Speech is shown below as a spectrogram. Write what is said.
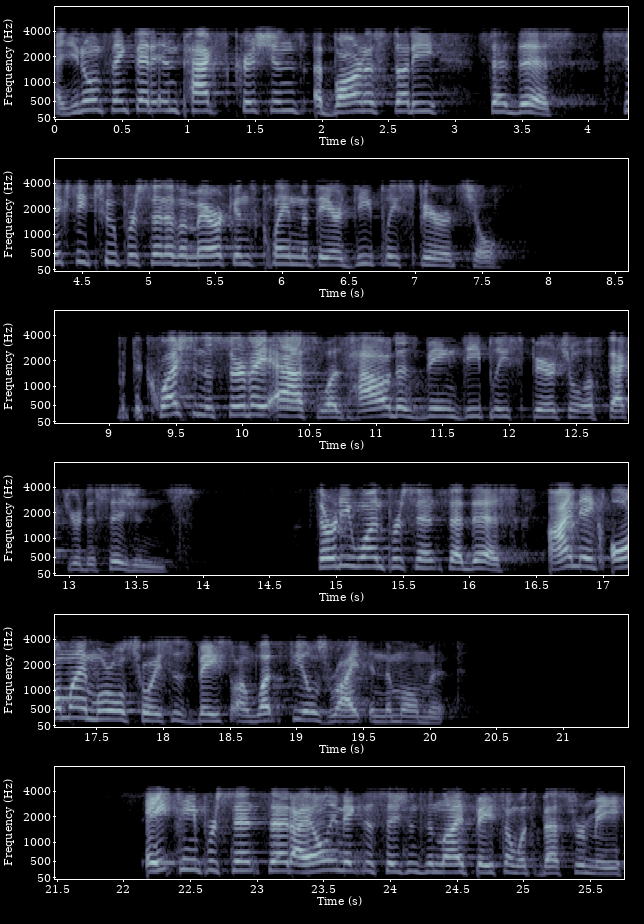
And you don't think that impacts Christians? A Barna study said this 62% of Americans claim that they are deeply spiritual. But the question the survey asked was how does being deeply spiritual affect your decisions? 31% said this I make all my moral choices based on what feels right in the moment. 18% said I only make decisions in life based on what's best for me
